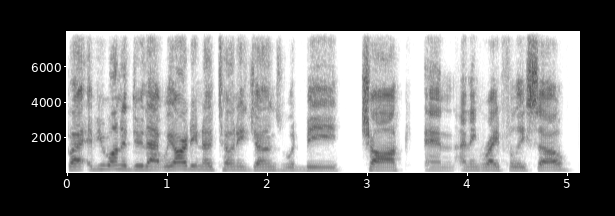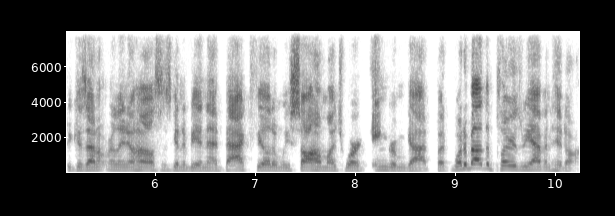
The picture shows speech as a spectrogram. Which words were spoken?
But if you want to do that, we already know Tony Jones would be chalk, and I think rightfully so, because I don't really know how else is going to be in that backfield. And we saw how much work Ingram got. But what about the players we haven't hit on?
